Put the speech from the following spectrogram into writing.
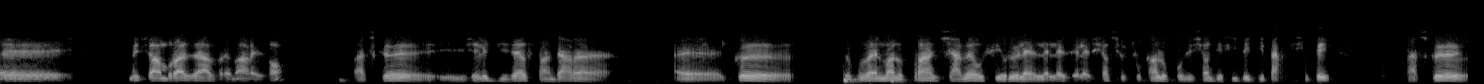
euh, M. Ambroise a vraiment raison, parce que je le disais au standard euh, que le gouvernement ne prend jamais au sérieux les, élections, surtout quand l'opposition décide d'y participer. Parce que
